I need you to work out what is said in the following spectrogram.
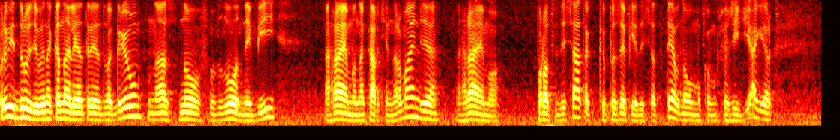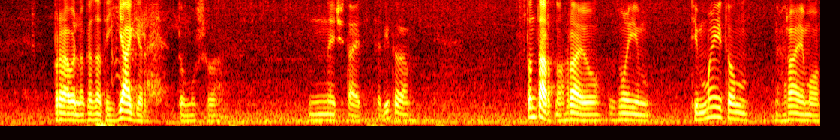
Привіт, друзі! Ви на каналі А32 Грю. У нас знов взводний бій. Граємо на карті Нормандія. Граємо проти десяток КПЗ 50Т в новому камуфляжі Джагер. Правильно казати Ягер, тому що не читається ця літера. Стандартно граю з моїм тіммейтом. Граємо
